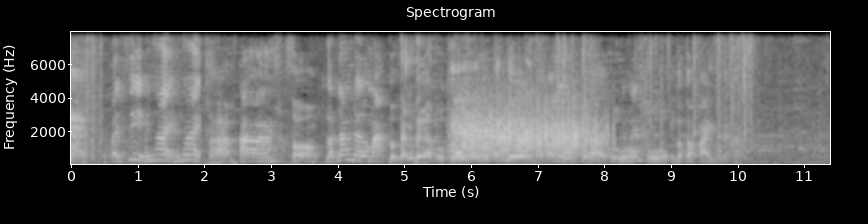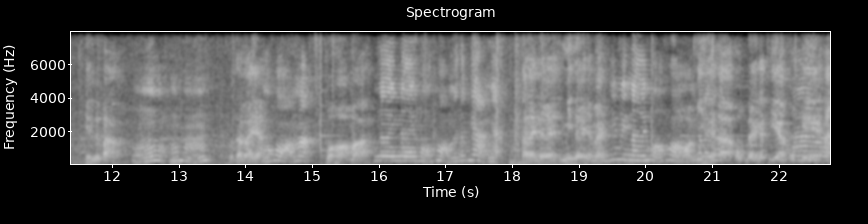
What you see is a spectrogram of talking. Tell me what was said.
ง่ายสไปซี่ไม่ใช่ไม่ใช่ๆสามอ่าสอง รสดั้งเดิมอะรสดั้งเดิม โอเครสดั้งเดิมอะต่อไปใช่ใช่ถูถูกกใช่ไหม ถูกเห็นรสต่อไปนี่นะครับ เห็นหรือเปล่า อืมอือหือ รสอะไรอะหัวหอมอะหัวหอมเหรอ เนยเนยหอมหอมอะไรสักอย่างเนี่ยอะไรเนยที่มีเนยใช่ไหมที่มีเนยหัวหอ๋ออมมีอะไรนะคเงี้รัยบอบเนยกระเทียมโอเคอ่าให้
